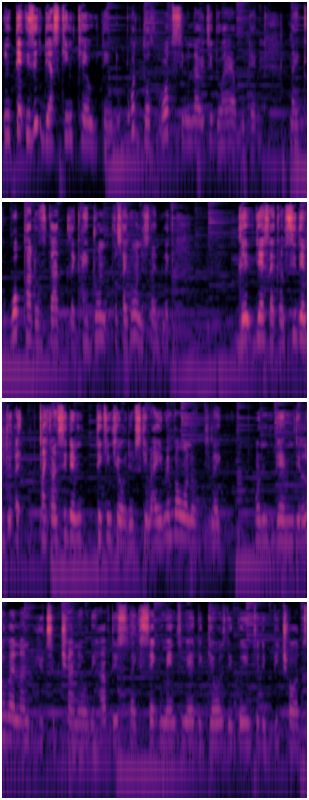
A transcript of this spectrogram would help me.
is it their skincare routine? What does what similarity do I have with them? Like what part of that like i don't because i don't understand like they, yes i can see them I, I, can see them taking care of their skin i remember one of the, like on them the love island youtube channel they have this like segment where the girls they go into the beach hut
